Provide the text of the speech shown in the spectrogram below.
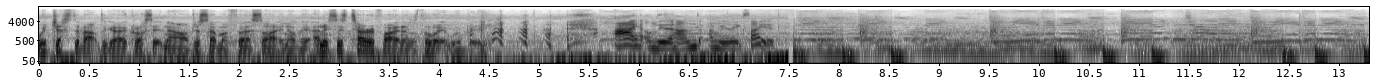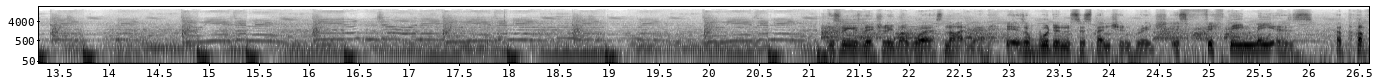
we're just about to go across it now. I've just had my first sighting of it, and it's as terrifying as I thought it would be. I, on the other hand, am really excited. This thing is literally my worst nightmare. It is a wooden suspension bridge. It's 15 metres above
